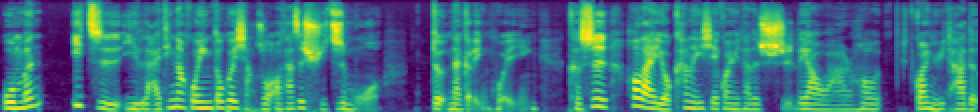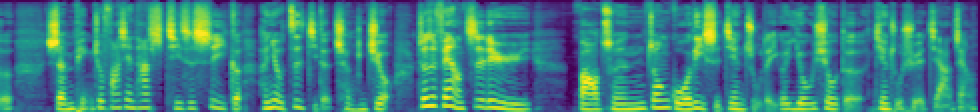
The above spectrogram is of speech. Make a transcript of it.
我们一直以来听到婚姻都会想说，哦，她是徐志摩的那个林徽因。可是后来有看了一些关于她的史料啊，然后关于她的生平，就发现她其实是一个很有自己的成就，就是非常致力于。保存中国历史建筑的一个优秀的建筑学家，这样，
